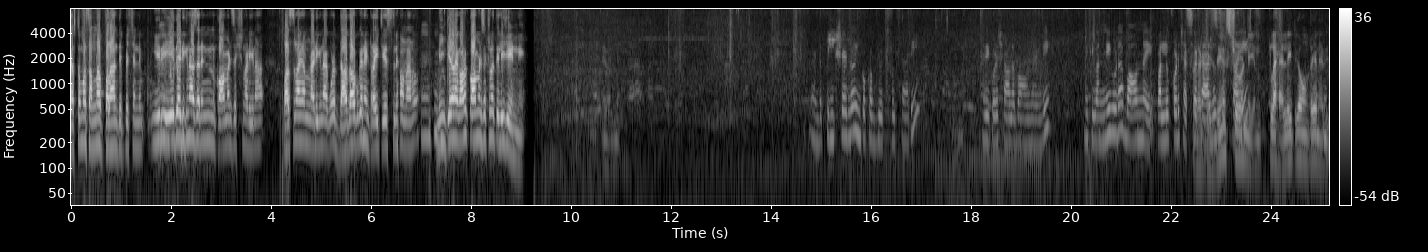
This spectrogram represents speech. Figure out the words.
కస్టమర్స్ అన్న పలా అని తెప్పించండి. మీరు ఏది అడిగినా సరే నేను కామెంట్ సెక్షన్ అడిగినా పర్సనల్గా నన్ను అడిగినా కూడా దాదాపుగా నేను ట్రై చేస్తూనే ఉన్నాను. మీ ఇంకేమైనా కావాలి కామెంట్ సెక్షన్లో తెలియజేయండి. అండ్ పింక్ షేడ్లో ఇంకొక బ్యూటిఫుల్ శారీ. ఇది కూడా చాలా బాగుందండి. మీకు ఇవన్నీ కూడా బాగున్నాయి. పళ్ళు కూడా చక్కగా చూడండి ఎంత ఉంటాయి అనేది.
